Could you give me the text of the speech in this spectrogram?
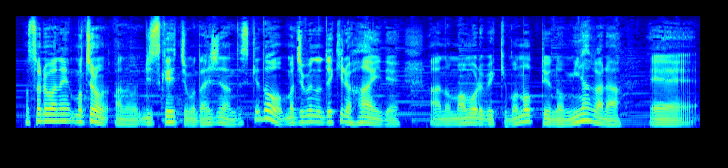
まあ、それはねもちろんあのリスクヘッジも大事なんですけど、まあ、自分のできる範囲であの守るべきものっていうのを見ながら、え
